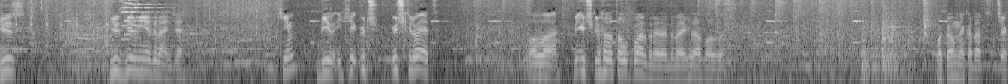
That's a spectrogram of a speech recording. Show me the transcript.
100 127 bence. Kim? 1 2 3 3 kilo et. Vallahi bir 3 kilo da tavuk vardır herhalde belki daha fazla. Bakalım ne kadar tutacak.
